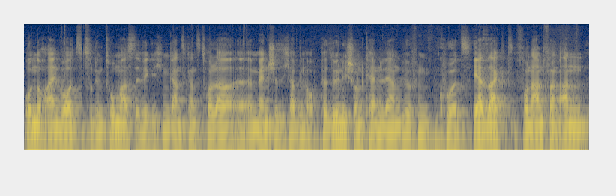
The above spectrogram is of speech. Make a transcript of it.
Und noch ein Wort zu dem Thomas, der wirklich ein ganz, ganz toller äh, Mensch ist. Ich habe ihn auch persönlich schon kennenlernen dürfen, kurz. Er sagt von Anfang an,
